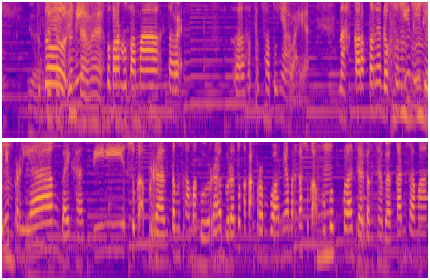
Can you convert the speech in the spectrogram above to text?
Si Betul. Doksun Ini cewek. pemeran utama cewek eh, satu-satunya lah ya. Nah, karakternya Doksun Mm, ini dia ini mm. periang, baik hati, suka berantem sama Bora. Bora tuh kakak perempuannya, mereka suka Mm. pukul-pukulan jabak-jabakan sama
